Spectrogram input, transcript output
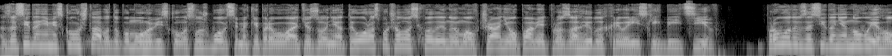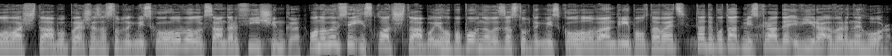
Засідання міського штабу допомоги військовослужбовцям, які перебувають у зоні АТО, розпочалось хвилиною мовчання у пам'ять про загиблих криворізьких бійців. Проводив засідання новий голова штабу, перший заступник міського голови Олександр Фіщенко. Оновився і склад штабу. Його поповнили заступник міського голови Андрій Полтавець та депутат міськради Віра Вернегор.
